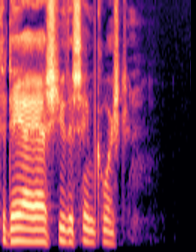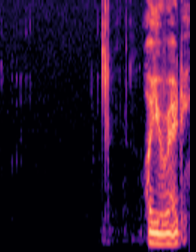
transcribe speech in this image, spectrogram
Today I ask you the same question. Are you ready?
